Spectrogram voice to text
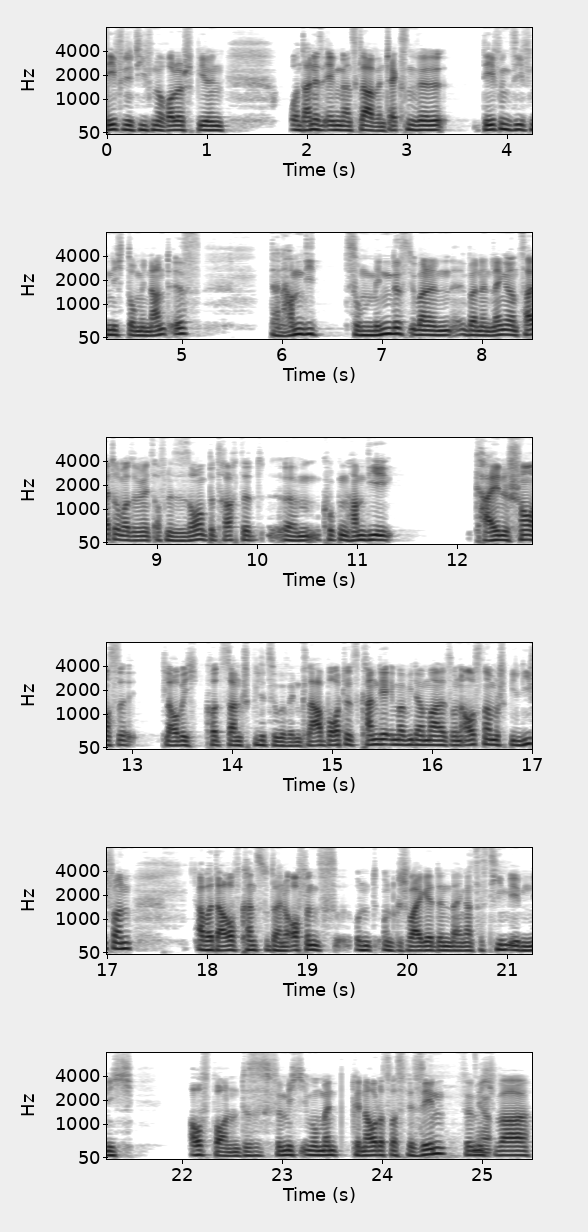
definitiv eine Rolle spielen. Und dann ist eben ganz klar, wenn Jacksonville defensiv nicht dominant ist, dann haben die zumindest über einen, über einen längeren Zeitraum, also wenn wir jetzt auf eine Saison betrachtet ähm, gucken, haben die keine Chance, glaube ich, konstant Spiele zu gewinnen. Klar, Bortles kann dir immer wieder mal so ein Ausnahmespiel liefern, aber darauf kannst du deine Offense und, und geschweige denn dein ganzes Team eben nicht aufbauen. Und das ist für mich im Moment genau das, was wir sehen. Für mich ja. war,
